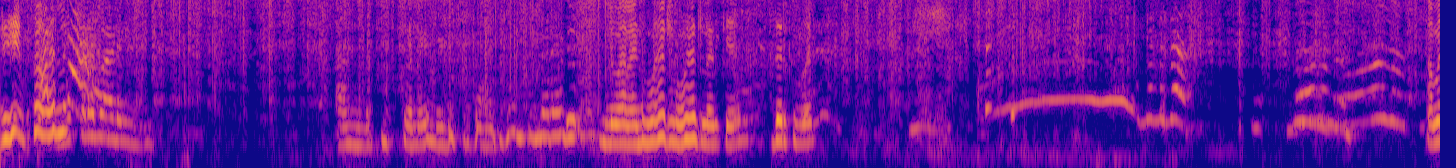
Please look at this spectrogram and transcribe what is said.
దీపావళి నువ్వు అలాంటి మాటలు మాట్లాడికే దొరికిపోయి. అమ్మ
